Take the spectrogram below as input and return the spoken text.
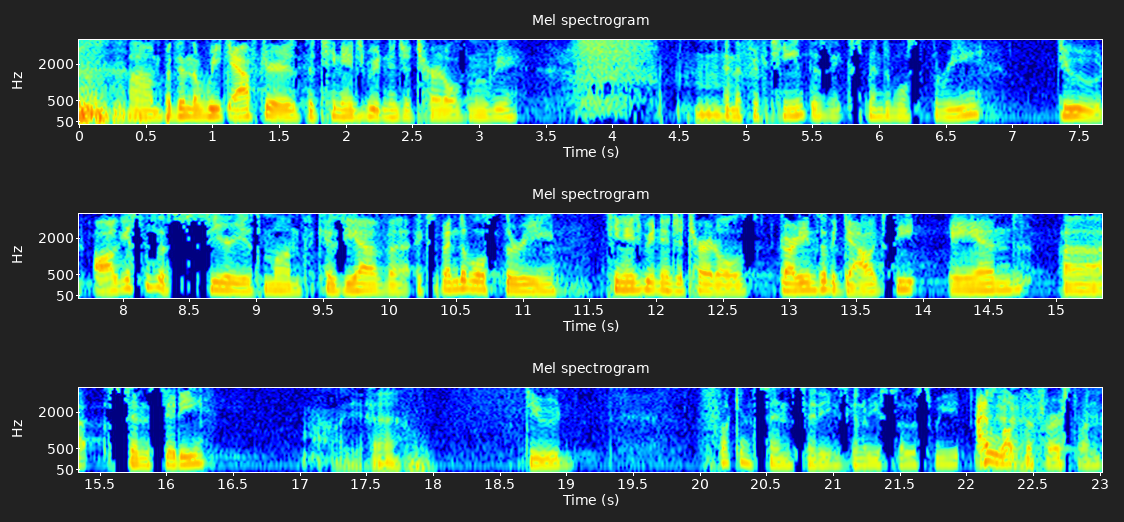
um, but then the week after is the Teenage Mutant Ninja Turtles movie. And the 15th is the Expendables 3. Dude, August is a serious month because you have uh, Expendables 3, Teenage Mutant Ninja Turtles, Guardians of the Galaxy, and uh, Sin City. Oh, yeah. Dude, Fucking Sin City is gonna be so sweet. I love the first one.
